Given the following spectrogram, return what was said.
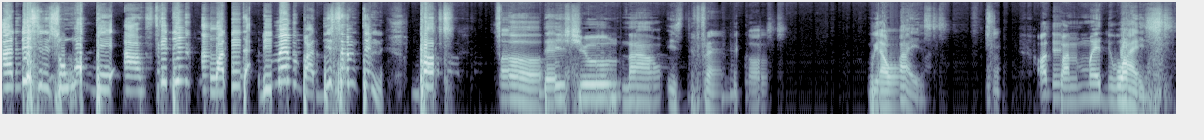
And this is what they are feeding our data. Remember the same thing. But oh, the issue now is different because we are wise. All the one made wise.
